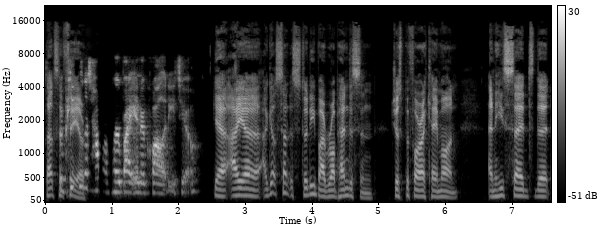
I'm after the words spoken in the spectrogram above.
That's the but fear. people at the top are hurt by inequality too. Yeah, I uh, I got sent a study by Rob Henderson just before I came on, and he said that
